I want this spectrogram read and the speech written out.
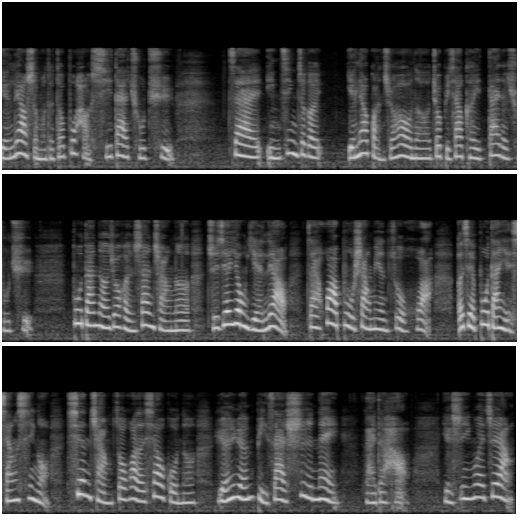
颜料什么的都不好携带出去。在引进这个颜料管之后呢，就比较可以带得出去。不丹呢就很擅长呢，直接用颜料在画布上面作画，而且不丹也相信哦，现场作画的效果呢，远远比在室内来得好。也是因为这样。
